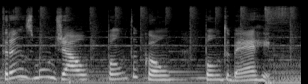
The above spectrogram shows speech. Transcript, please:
transmundial.com.br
